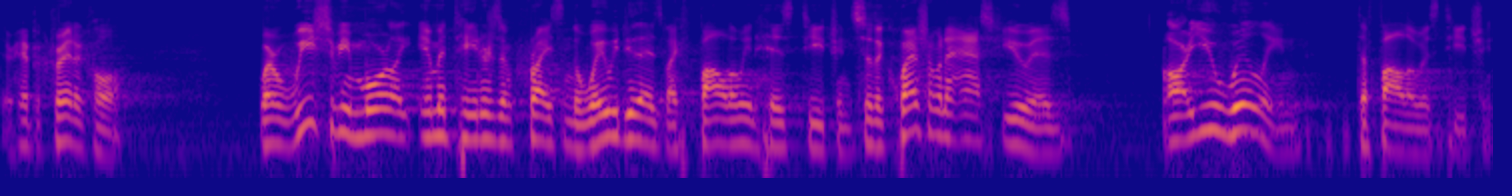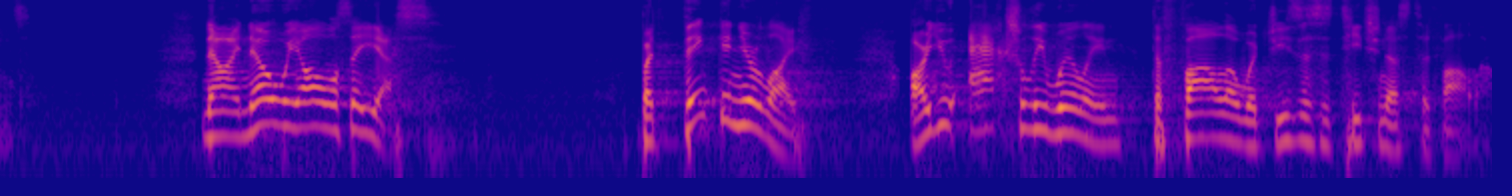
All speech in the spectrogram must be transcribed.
they're hypocritical. Where we should be more like imitators of Christ, and the way we do that is by following his teachings. So the question I want to ask you is are you willing to follow his teachings? Now, I know we all will say yes, but think in your life are you actually willing to follow what Jesus is teaching us to follow?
